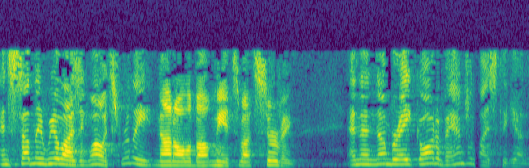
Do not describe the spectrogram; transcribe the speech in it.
and suddenly realizing, wow, it's really not all about me, it's about serving. And then number eight, go out evangelize together.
